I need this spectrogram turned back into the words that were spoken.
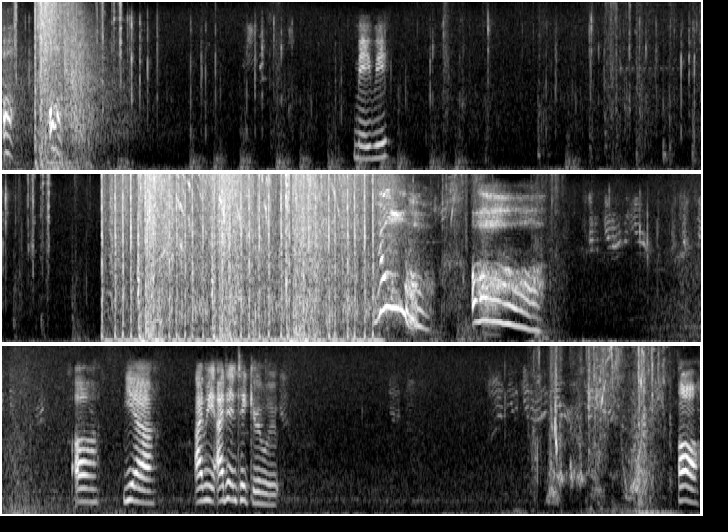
Oh, oh. Maybe. No! Oh. Uh, yeah. I mean, I didn't take your loot. Oh.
